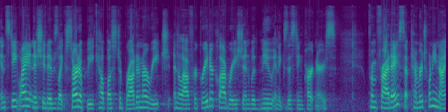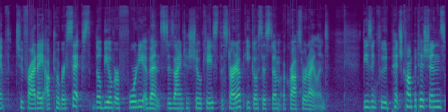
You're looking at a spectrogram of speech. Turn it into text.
And statewide initiatives like Startup Week help us to broaden our reach and allow for greater collaboration with new and existing partners. From Friday, September 29th to Friday, October 6th, there'll be over 40 events designed to showcase the startup ecosystem across Rhode Island. These include pitch competitions,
